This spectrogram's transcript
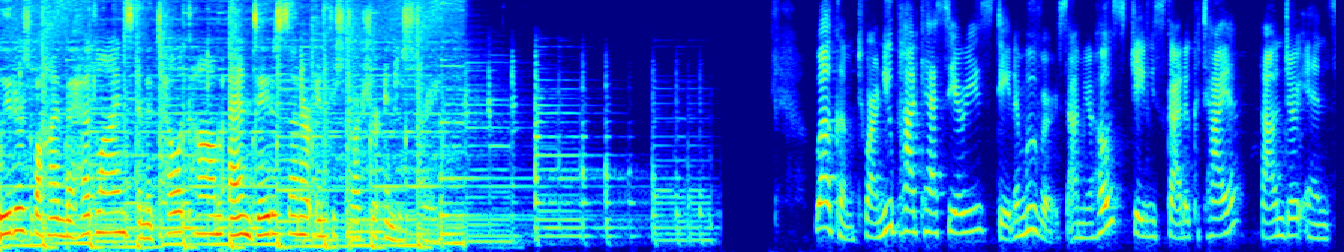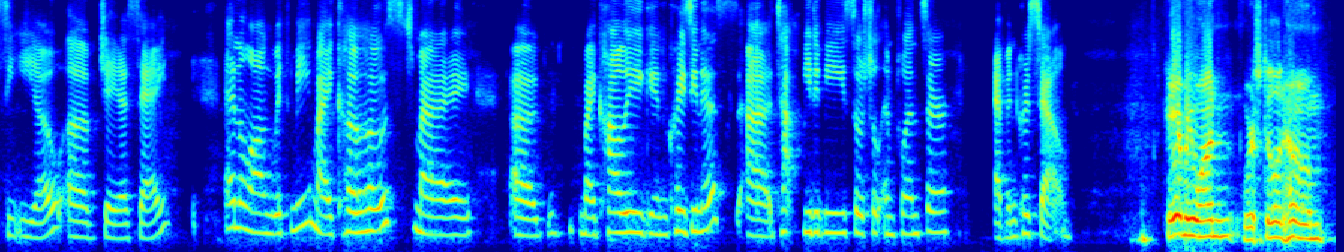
leaders behind the headlines in the telecom and data center infrastructure industry. Welcome to our new podcast series, Data Movers. I'm your host, Jamie Scotto Cutaia, founder and CEO of JSA. And along with me, my co-host, my uh, my colleague in craziness, uh, top B2B social influencer, Evan Kirstel. Hey everyone, we're still at home.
